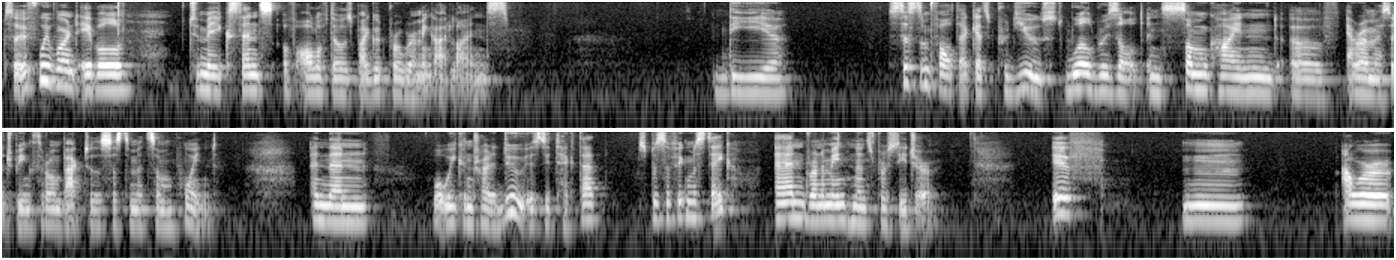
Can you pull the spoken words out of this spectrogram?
So if we weren't able to make sense of all of those by good programming guidelines, the system fault that gets produced will result in some kind of error message being thrown back to the system at some point. And then what we can try to do is detect that specific mistake and run a maintenance procedure. If mm, our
